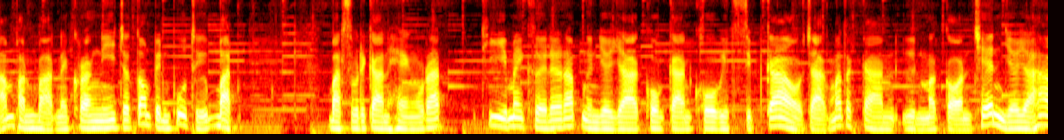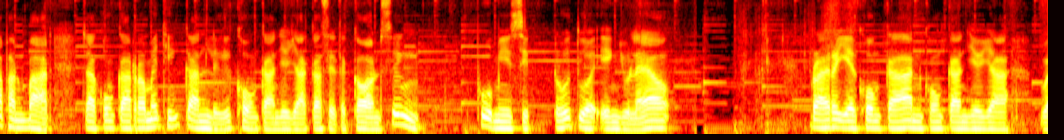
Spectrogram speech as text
3,000 บาทในครั้งนี้จะต้องเป็นผู้ถือบัตร บัตรสวัสดิการแห่งรัฐ ที่ไม่เคยได้รับเงินเยียวยาโครงการโควิด -19 จากมาตรการอื่นมาก่อน เช่น เยียวยา 5,000 บาท จากโครงการเราไม่ทิ้งกัน หรือโครงการเยียวยาเกษตรกร ซึ่งผู้มีสิทธิ์รู้ตัวเองอยู่แล้ว รายละเอียดโครงการโครงการเยียวยาไว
